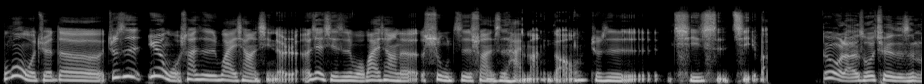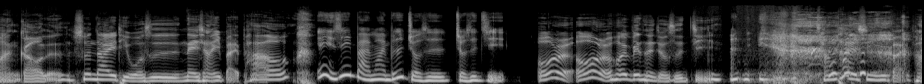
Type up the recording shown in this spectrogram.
不过我觉得就是因为我算是外向型的人，而且其实我外向的数字算是还蛮高，就是七十几吧。对我来说确实是蛮高的。顺带一提，我是内向一百趴哦。哎，你是一百吗？你不是九十九十几？偶尔偶尔会变成九十几，常态性 一百趴。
